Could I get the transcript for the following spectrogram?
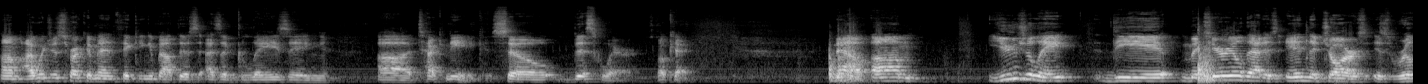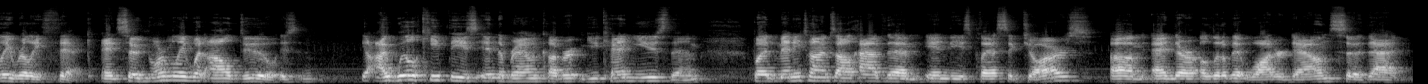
um, I would just recommend thinking about this as a glazing uh, technique. So bisqueware. Okay. Now, um, usually the material that is in the jars is really, really thick. And so normally what I'll do is I will keep these in the brown cupboard. You can use them, but many times I'll have them in these plastic jars, um, and they're a little bit watered down so that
